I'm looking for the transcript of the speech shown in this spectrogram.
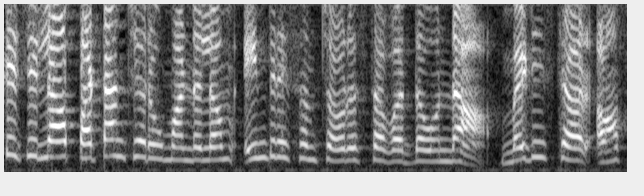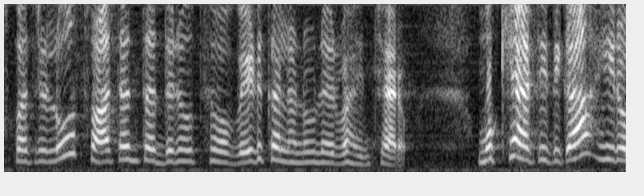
రంగారెడ్డి జిల్లా పటాన్చెరు మండలం ఇంద్రేశం చౌరస్తా వద్ద ఉన్న మెడిస్టార్ ఆసుపత్రిలో స్వాతంత్ర దినోత్సవ వేడుకలను నిర్వహించారు. ముఖ్య అతిథిగా హీరో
